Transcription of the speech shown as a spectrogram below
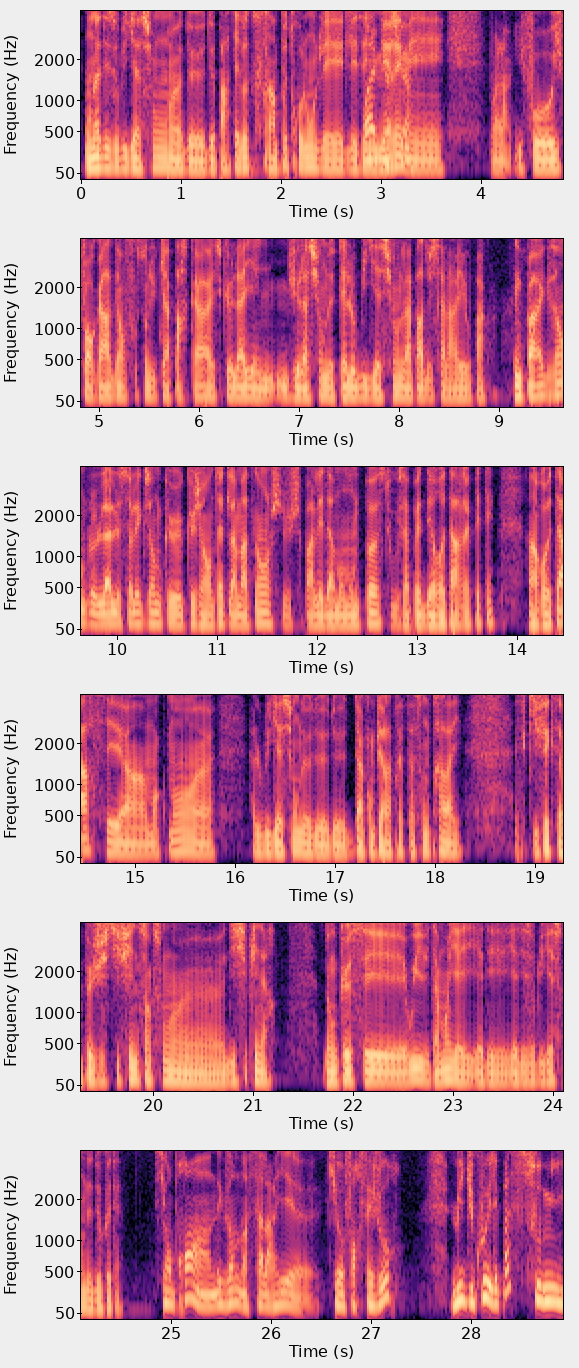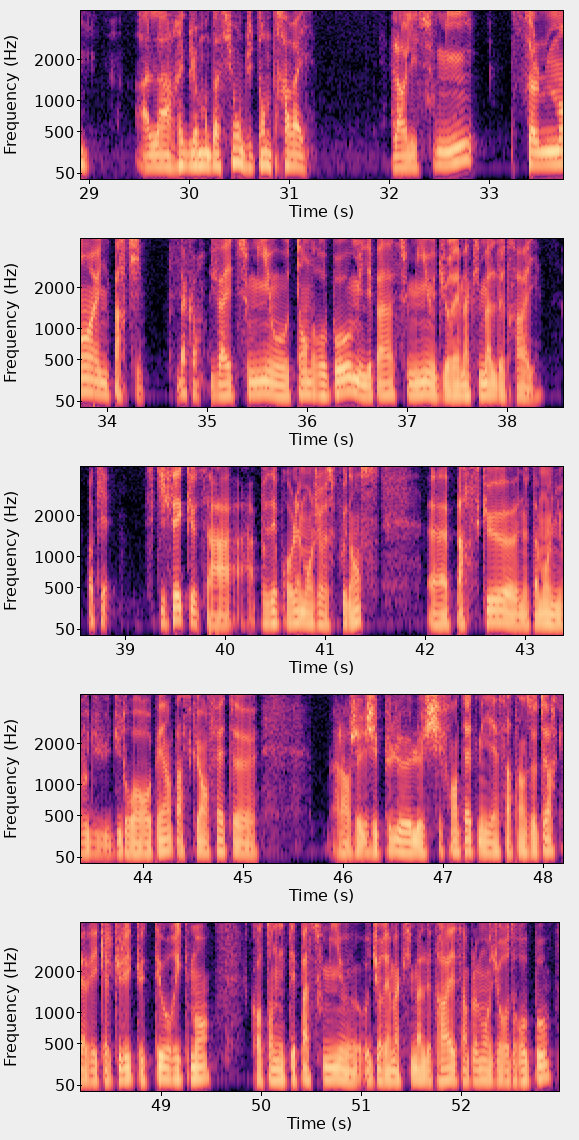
On a des obligations euh, de, de part et d'autre. Ce serait un peu trop long de les, de les énumérer, mais voilà, il faut il faut regarder en fonction du cas par cas. Est-ce que là il y a une violation de telle obligation de la part du salarié ou pas quoi. Donc par exemple, là le seul exemple que, que j'ai en tête là maintenant, je, je parlais d'amendement de poste où ça peut être des retards répétés. Un retard, c'est un manquement euh, à l'obligation de, d'accomplir la prestation de travail, ce qui fait que ça peut justifier une sanction euh, disciplinaire. Donc c'est oui évidemment il y a, y, a des, il y a des obligations des deux côtés. Si on prend un exemple d'un salarié euh, qui est au forfait jour, lui, du coup, il n'est pas soumis à la réglementation du temps de travail. Alors, il est soumis seulement à une partie. D'accord. Il va être soumis au temps de repos, mais il n'est pas soumis aux durées maximales de travail. Ok. Ce qui fait que ça a posé problème en jurisprudence, euh, parce que, euh, notamment au niveau du, droit européen, parce qu'en en fait, alors j'ai plus le, chiffre en tête, mais il y a certains auteurs qui avaient calculé que théoriquement, quand on n'était pas soumis aux, durées maximales de travail simplement aux durées de repos,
